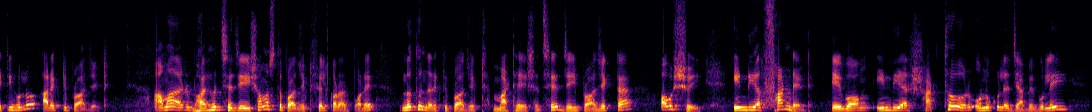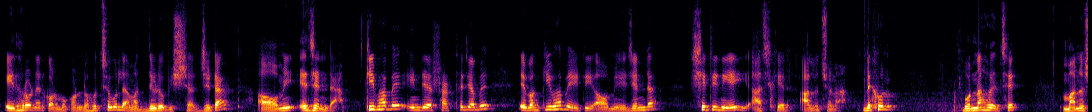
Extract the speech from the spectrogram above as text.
এটি হলো আরেকটি প্রজেক্ট আমার ভয় হচ্ছে যে এই সমস্ত প্রজেক্ট ফেল করার পরে নতুন আরেকটি প্রজেক্ট মাঠে এসেছে, যেই প্রজেক্টটা অবশ্যই ইন্ডিয়া ফান্ডেড এবং ইন্ডিয়ার স্বার্থর অনুকূলে যাবে বলেই এই ধরনের কর্মকাণ্ড হচ্ছে বলে আমার দৃঢ় বিশ্বাস, যেটা আওয়ামী এজেন্ডা। কীভাবে ইন্ডিয়ার স্বার্থে যাবে এবং কীভাবে এটি আওয়ামী এজেন্ডা, সেটি নিয়েই আজকের আলোচনা। দেখুন, বন্যা হয়েছে, মানুষ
